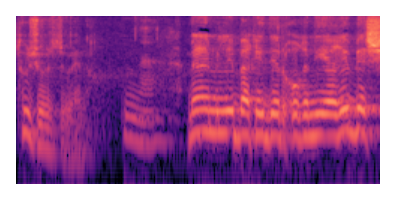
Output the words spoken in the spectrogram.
toujours زوينة. نعم. ما اللي باغي يدير أغنية غير باش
